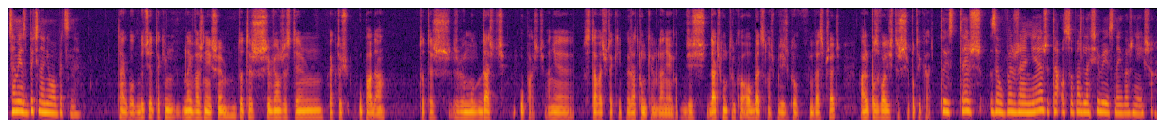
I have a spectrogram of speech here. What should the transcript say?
zamiast być na nią obecnym. Tak, bo bycie takim najważniejszym to też się wiąże z tym, jak ktoś upada, to też, żeby mu dać upaść, a nie stawać w taki ratunkiem dla niego. Gdzieś dać mu tylko obecność, gdzieś go wesprzeć, ale pozwolić też się potykać. To jest też zauważenie, że ta osoba dla siebie jest najważniejsza.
